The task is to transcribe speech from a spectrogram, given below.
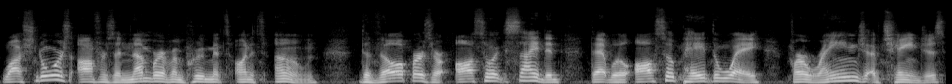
While Schnorr's offers a number of improvements on its own, developers are also excited that will also pave the way for a range of changes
